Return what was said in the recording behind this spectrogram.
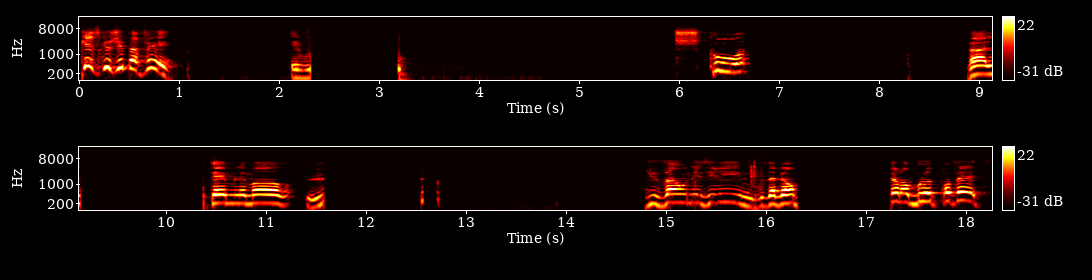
Qu'est-ce que j'ai pas fait? Et vous t'aimes les morts du vin au Nézirim, vous avez empêché leur boulot de prophète.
